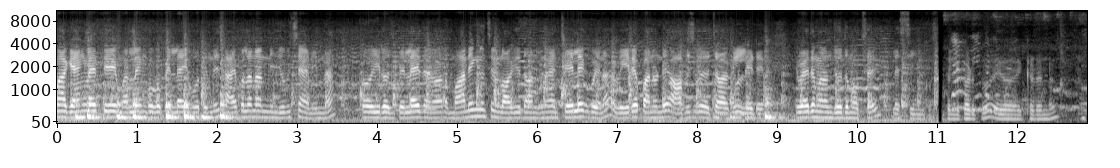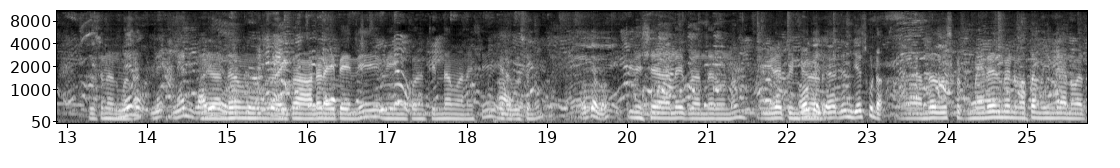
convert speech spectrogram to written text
మా గ్యాంగ్లో అయితే మళ్ళీ ఇంకొక పెళ్ళి అయిపోతుంది. సాయిపల్ల నన్ను నేను చూపించాను నిన్న. సో ఈరోజు పెళ్ళి అయితే అనమాట. మార్నింగ్ నుంచి బ్లాగ్ చేద్దాం అనుకున్నా కానీ చేయలేకపోయినా. వేరే పని ఉండే ఆఫీస్కి వచ్చే వరకు లేట్ అయింది. ఇవైతే మనం చూద్దాం ఒకసారి. ప్లస్ పెళ్ళి కొడుకు ఇక్కడ అనమాట అందరం ఆల్రెడీ అయిపోయింది. మేము కొంచెం తిందాం అనేసి ఇలా కూర్చున్నాం. విషయాలు ఇప్పుడు అందరూ ఉన్నాం. వీడే పిండి ఓకే నేను చేసుకుంటా. అందరూ చూసుకుంటారు మేనేజ్మెంట్ మొత్తం మీదే అనమాట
